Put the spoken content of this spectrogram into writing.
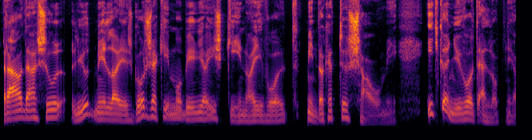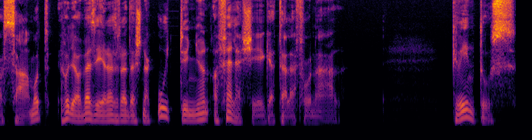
Ráadásul Lyudmilla és Gorzsekin mobilja is kínai volt, mind a kettő Xiaomi. Így könnyű volt ellopni a számot, hogy a vezérezredesnek úgy tűnjön, a felesége telefonál. Quintus,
